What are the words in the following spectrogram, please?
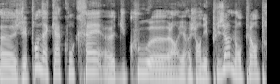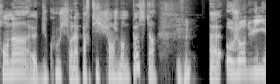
je vais prendre un cas concret du coup. alors j'en ai plusieurs, mais on peut en prendre un du coup sur la partie changement de poste. Mhm. Aujourd'hui,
